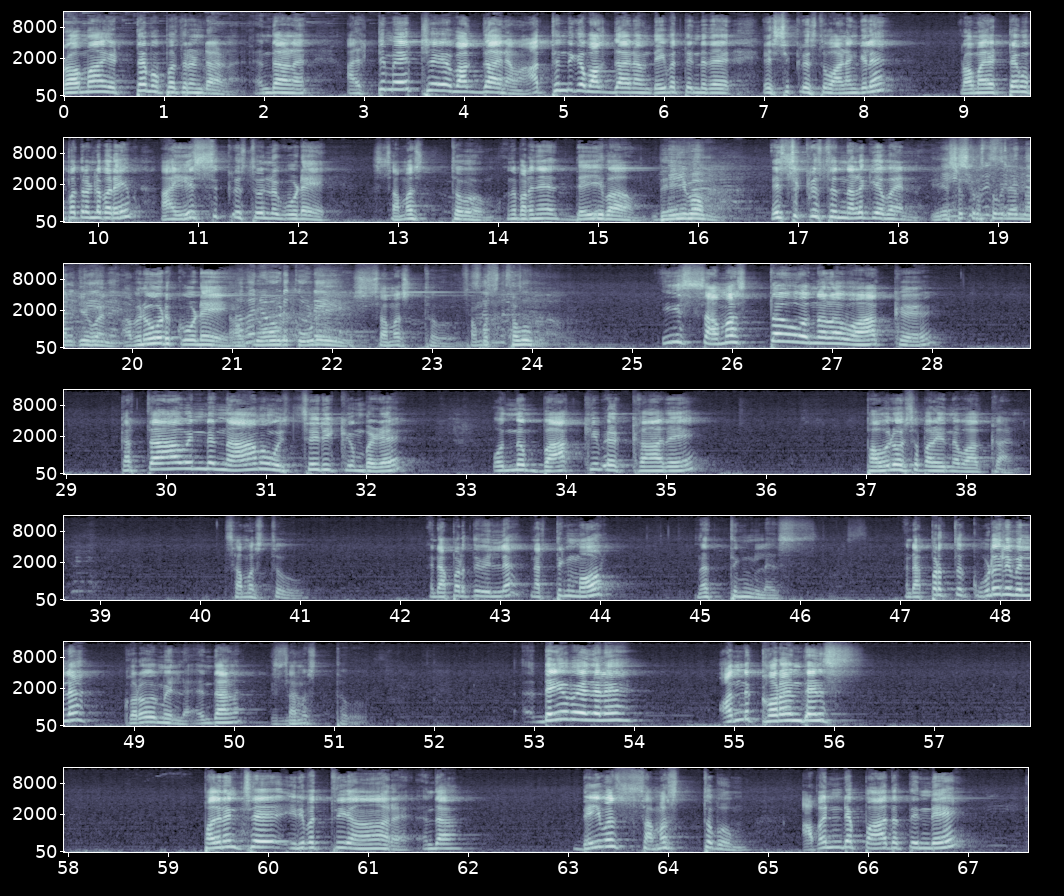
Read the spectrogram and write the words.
റോമ എട്ട് മുപ്പത്തിരണ്ടാണ്. എന്താണ്? അൾട്ടിമേറ്റ് വാഗ്ദാനം ആത്യന്തിക വാഗ്ദാനം ദൈവത്തിന്റെത് യേശു ക്രിസ്തു ആണെങ്കിൽ റോമ എട്ട് മുപ്പത്തിരണ്ട് പറയും ആ യേശു ക്രിസ്തുവിന്റെ കൂടെ സമസ്തവും. എന്ന് പറഞ്ഞ് ദൈവം. ദൈവം. യേശു ക്രിസ്തു നൽകിയവൻ. യേശുക്രിസ്തുവിനെ നൽകിയവൻ. അവനോട് കൂടെ അവനോട് കൂടെ സമസ്തവും. സമസ്തവും. ഈ സമസ്തവും എന്നുള്ള വാക്ക് കർത്താവിന്റെ നാമം ഉച്ചരിക്കുമ്പോൾ ഒന്നും ബാക്കി വെക്കാതെ പൗലോസ് പറയുന്ന വാക്കാണ്. സമസ്തവും. എന്റെ അപ്പുറത്തുമില്ല. നത്തിങ് മോർ നത്തിങ് ലെസ് എന്റെ അപ്പുറത്ത് കൂടുതലുമില്ല കുറവുമില്ല. എന്താണ്? സമസ്തവും. ദൈവവേദന ഒന്ന് കൊറന്തൻസ് പതിനഞ്ച് ഇരുപത്തി ആറ് എന്താ? ദൈവം സമസ്തവും അവന്റെ പാദത്തിന്റെ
